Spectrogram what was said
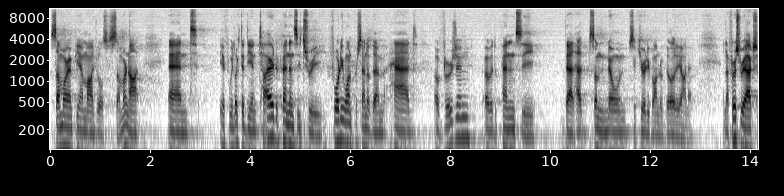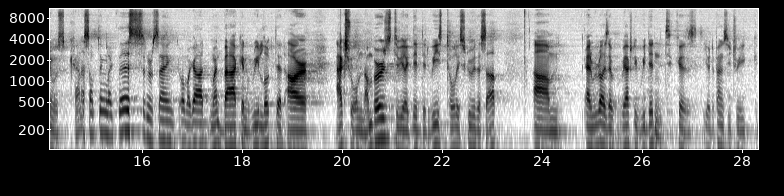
Some are NPM modules, some are not. And if we looked at the entire dependency tree, 41% of them had a version of a dependency that had some known security vulnerability on it. And our first reaction was kind of something like this, and we're saying, oh my God, went back and relooked at our actual numbers to be like, did, did we totally screw this up? Um, and we realized that we actually, we didn't, because your dependency tree could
